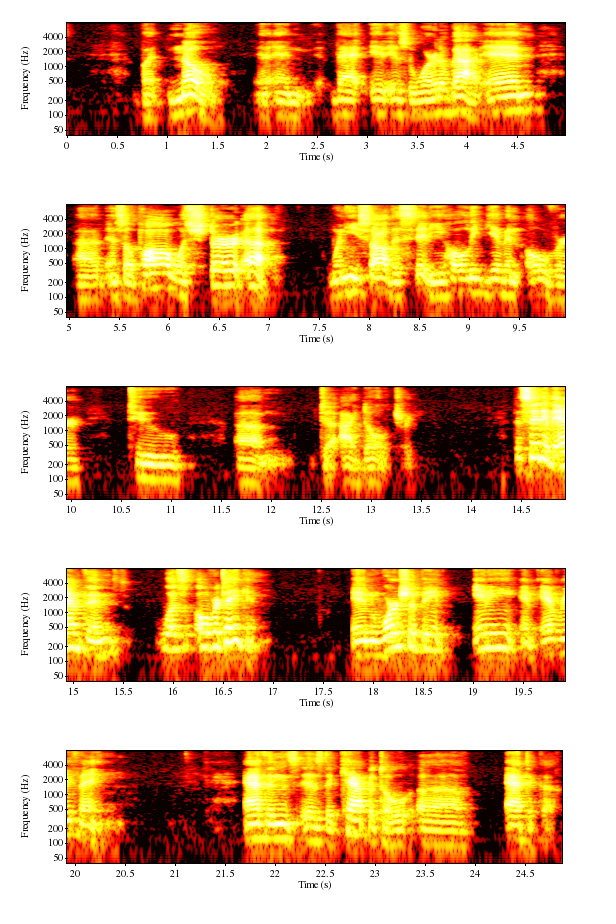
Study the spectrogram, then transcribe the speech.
But know and, and that it is the word of God. And uh, and so Paul was stirred up when he saw the city wholly given over to um, to idolatry. The city of Athens was overtaken in worshiping any and everything. Athens is the capital of Attica,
